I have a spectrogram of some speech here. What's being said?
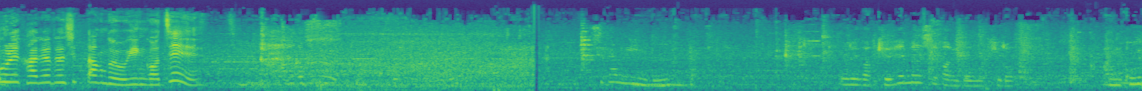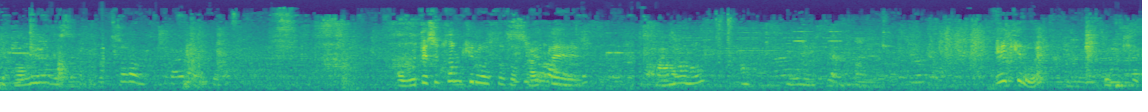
우리 가려는 식당도 여긴 거지? 시간이 너무 좋다. 우리가 길 헤맨 시간이 너무 길었어. 아니 거기서 바로 해야겠어. 사람 추가해야 돼. 아, 올 때 13kg였어서 갈 때 4만 원? 1kg에? 5kg.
